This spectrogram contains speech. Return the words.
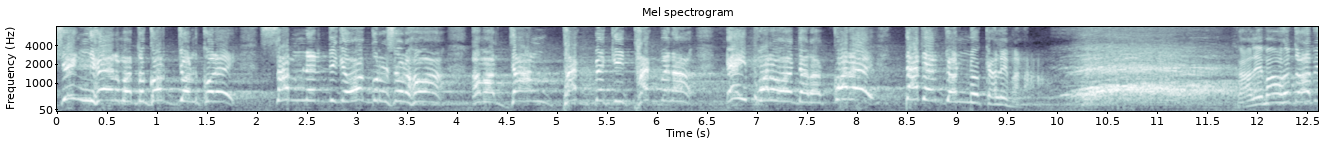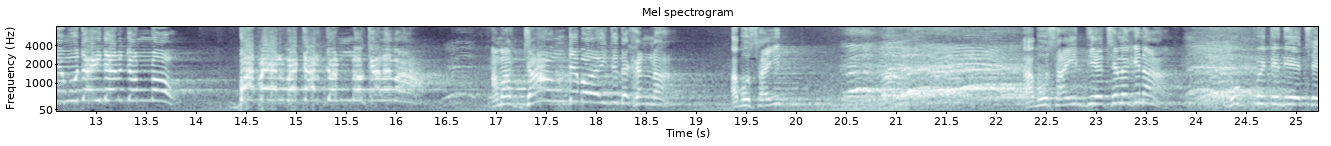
সিংহের মতো গর্জন করে সামনের দিকে অগ্রসর হওয়া আমার জান থাকবে কি থাকবে না, এই পরোয়া যারা করে, তাদের জন্য কালেমা না। কালেমা হতে হবে মুজাহিদের জন্য, বাপের বেটার জন্য কালেমা। আমার জান দেব, এই যে দেখেন না। আবু সাইদ। আবু সাইদ দিয়েছিল কিনা বুক পেতে দিয়েছে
